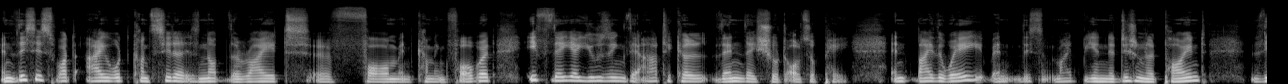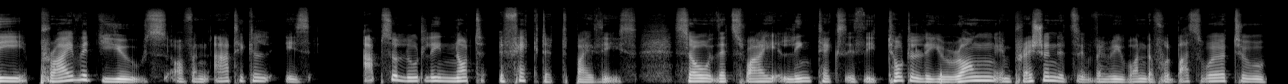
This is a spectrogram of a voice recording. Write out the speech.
And this is what I would consider is not the right uh, form in coming forward. If they are using the article, then they should also pay. And by the way, and this might be an additional point, the private use of an article is absolutely not affected by these. So that's why link tax is the totally wrong impression. It's a very wonderful buzzword to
